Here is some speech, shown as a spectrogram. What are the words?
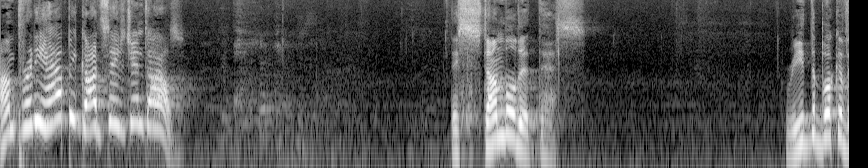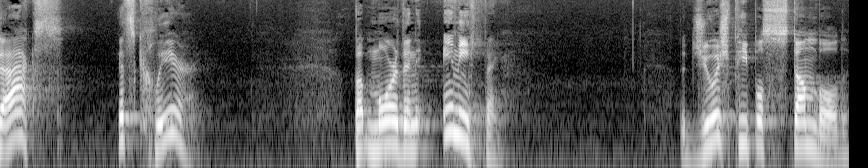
I'm pretty happy God saves Gentiles. They stumbled at this. Read the book of Acts, it's clear. But more than anything, the Jewish people stumbled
